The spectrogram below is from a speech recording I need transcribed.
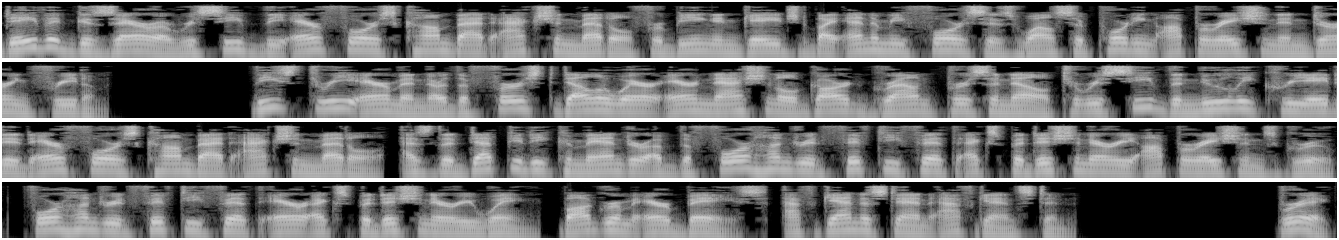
David Gazzara received the Air Force Combat Action Medal for being engaged by enemy forces while supporting Operation Enduring Freedom. These three airmen are the first Delaware Air National Guard ground personnel to receive the newly created Air Force Combat Action Medal. As the deputy commander of the 455th Expeditionary Operations Group, 455th Air Expeditionary Wing, Bagram Air Base, Afghanistan Afghanistan Brig.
